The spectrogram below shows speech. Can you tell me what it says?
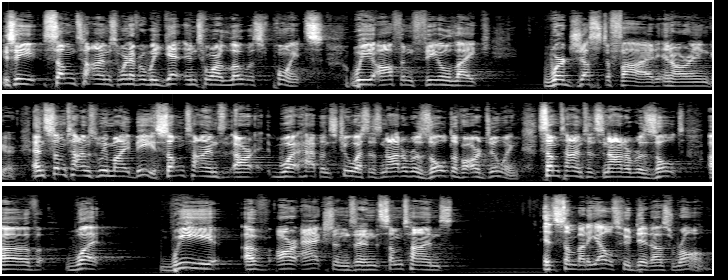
You see, sometimes whenever we get into our lowest points, we often feel like we're justified in our anger. And sometimes we might be. Sometimes our, what happens to us is not a result of our doing. Sometimes it's not a result of what we, of our actions. And sometimes it's somebody else who did us wrong.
